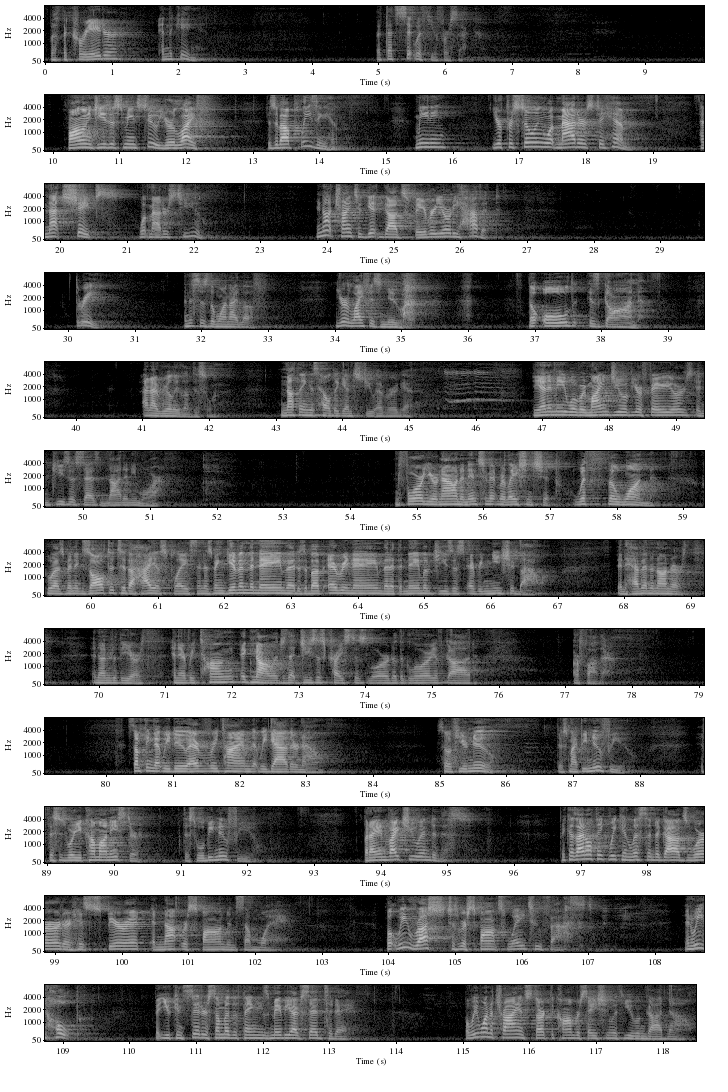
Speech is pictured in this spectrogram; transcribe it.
with the Creator and the King. Let that sit with you for a sec. Following Jesus means, too, your life is about pleasing Him, meaning you're pursuing what matters to Him, and that shapes what matters to you. You're not trying to get God's favor, you already have it. Three, and this is the one I love your life is new. The old is gone. And I really love this one. Nothing is held against you ever again. The enemy will remind you of your failures, and Jesus says, Not anymore. And four, you're now in an intimate relationship with the one who has been exalted to the highest place and has been given the name that is above every name, that at the name of Jesus every knee should bow in heaven and on earth and under the earth, and every tongue acknowledge that Jesus Christ is Lord of the glory of God our Father. Something that we do every time that we gather now. So if you're new, this might be new for you. If this is where you come on Easter, this will be new for you. But I invite you into this because I don't think we can listen to God's word or his spirit and not respond in some way. But we rush to response way too fast. And we hope that you consider some of the things maybe I've said today. But we want to try and start the conversation with you and God now.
